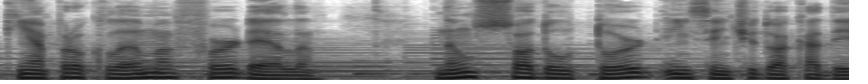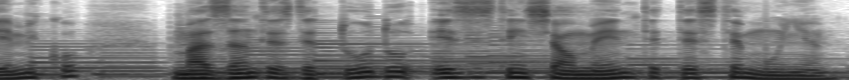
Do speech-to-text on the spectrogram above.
quem a proclama for dela, não só doutor em sentido acadêmico, mas antes de tudo existencialmente testemunha.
